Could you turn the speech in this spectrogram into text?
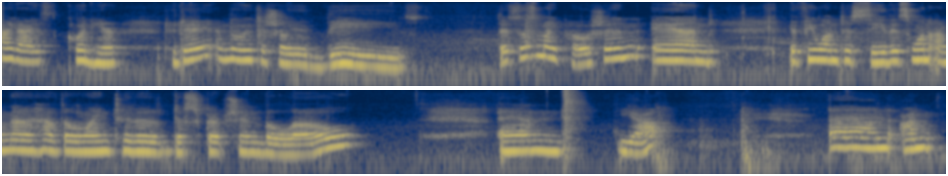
Hi guys, Quinn here. Today I'm going to show you these. This is my potion and if you want to see this one, I'm going to have the link to the description below. And yeah. And I'm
